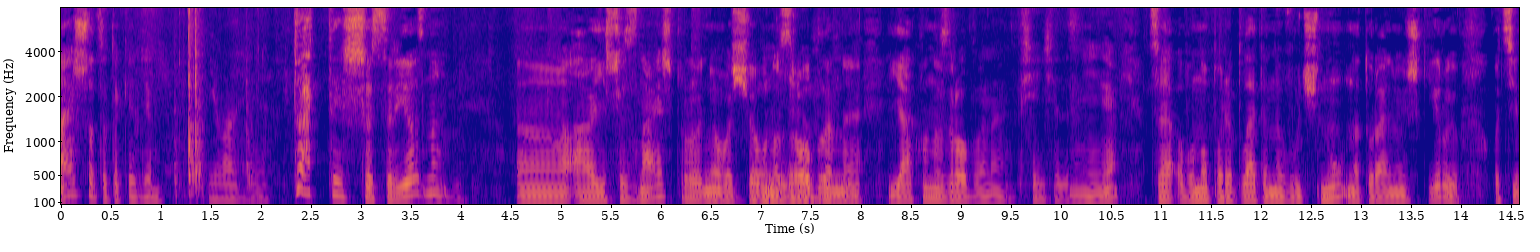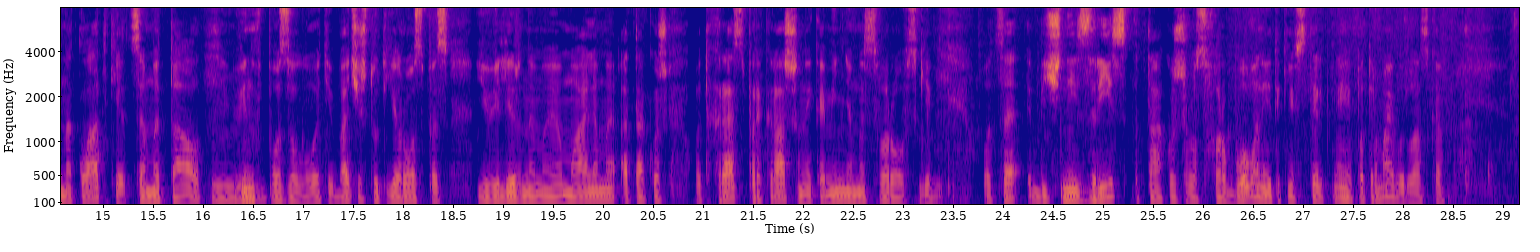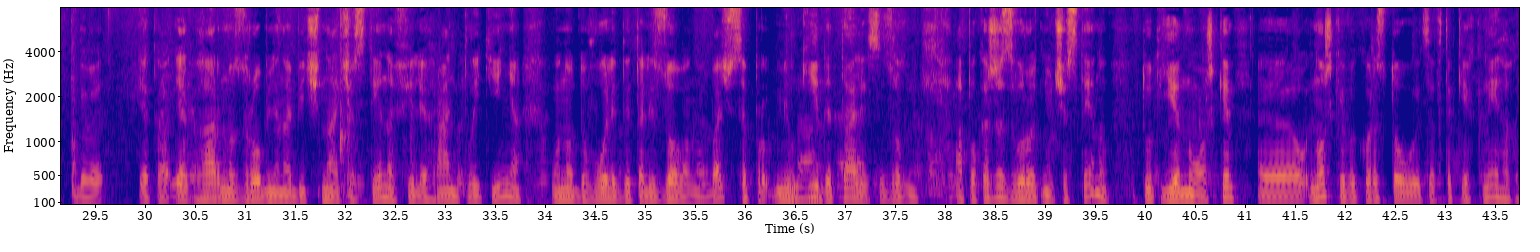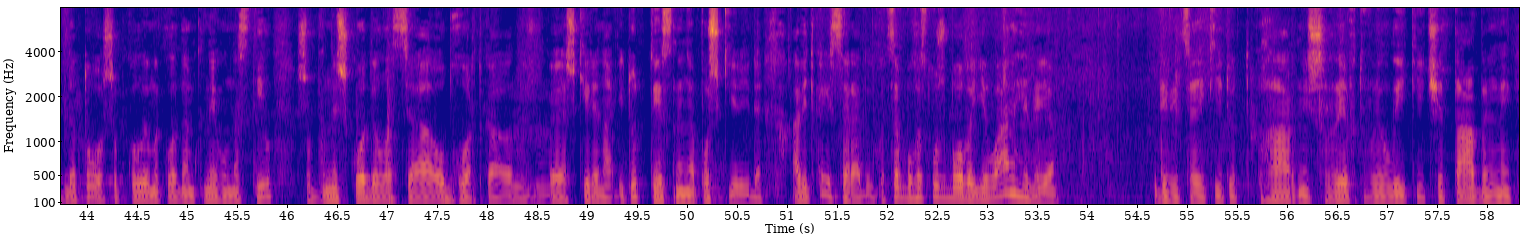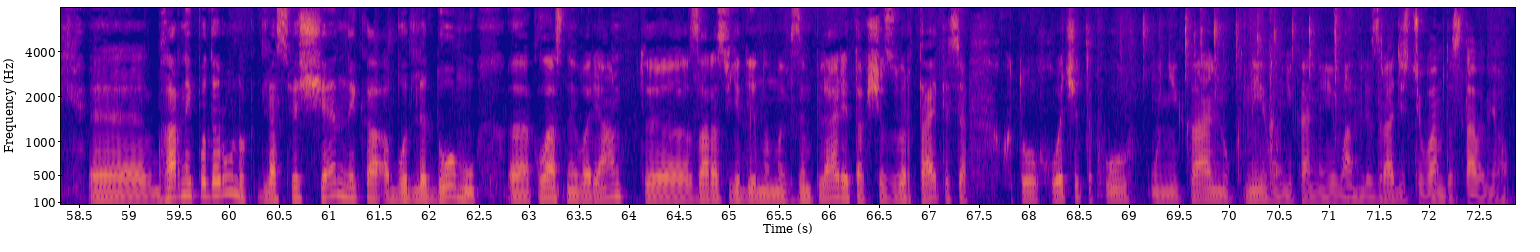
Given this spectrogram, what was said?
Знаєш, що це таке, Дім? Євангелія. Та ти що, серйозно? А, а і щось знаєш про нього, що воно зроблене, як воно зроблене? Взагалі нічого не знаю. Ні, це воно переплетене вручну натуральною шкірою. Оці накладки це метал. Він в позолоті. Бачиш, тут є розпис ювелірними емалями, а також от хрест прикрашений каміннями Сваровські. Оце бічний зріз, також розфарбований, такий в стиль книги. Потримай, будь ласка. Диви, яка як гарно зроблена бічна частина, філігрань плетіння, воно доволі деталізовано. Бачиш, це про мілкі деталі, все зроблено. А покажи зворотню частину. Тут є ножки. Е, ножки використовуються в таких книгах для того, щоб коли ми кладемо книгу на стіл, щоб не шкодилася обгортка е, шкіряна. І тут тиснення по шкірі йде. А відкрий серединку. Це богослужбове Євангеліє. Дивіться, який тут гарний шрифт, великий, читабельний. Е, гарний подарунок для священника або для дому. Е, класний варіант. Е, зараз в єдиному екземплярі, так що звертайтеся, хто хоче таку унікальну книгу, унікальне Євангеліє. З радістю вам доставимо його.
